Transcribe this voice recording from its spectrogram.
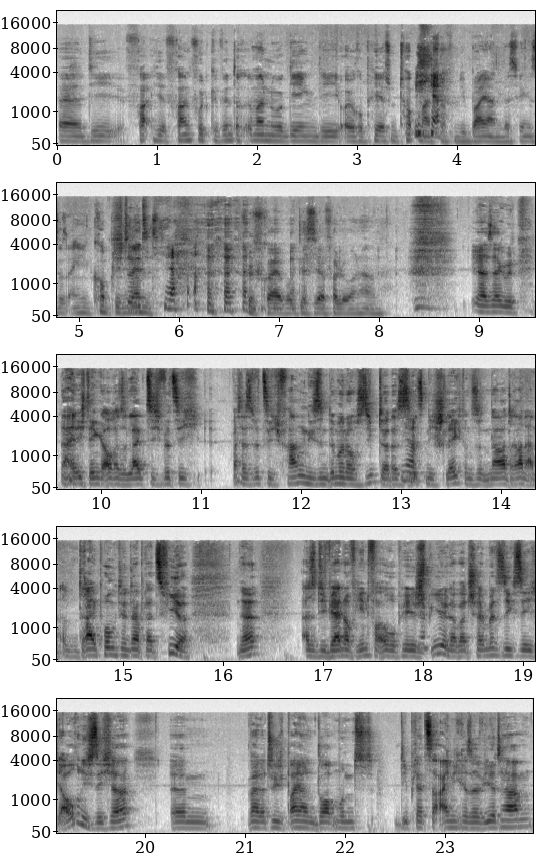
äh, die, hier Frankfurt gewinnt doch immer nur gegen die europäischen Topmannschaften, ja. wie Bayern. Deswegen ist das eigentlich ein Kompliment ja. für Freiburg, dass sie da verloren haben. Ja, sehr gut. Nein, ich denke auch, also Leipzig wird sich, was heißt wird sich fangen, die sind immer noch Siebter, das ist ja. jetzt nicht schlecht und sind nah dran, an, drei Punkte hinter Platz vier. Ne? Also die werden auf jeden Fall europäisch ja. spielen, aber Champions League sehe ich auch nicht sicher, ähm, weil natürlich Bayern und Dortmund die Plätze eigentlich reserviert haben.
